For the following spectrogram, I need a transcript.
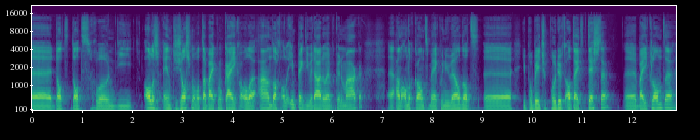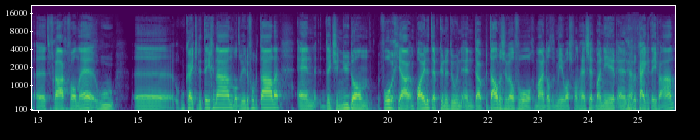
uh, dat, dat gewoon die alles enthousiasme wat daarbij kwam kijken, alle aandacht, alle impact die we daardoor hebben kunnen maken. Uh, aan de andere kant merken we nu wel dat je probeert je product altijd te testen bij je klanten. te vragen van hè, hoe uh, hoe kijk je er tegenaan? Wat wil je ervoor betalen? En dat je nu dan vorig jaar een pilot hebt kunnen doen en daar betaalden ze wel voor, maar dat het meer was van hè, zet maar neer en we kijken het even aan.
